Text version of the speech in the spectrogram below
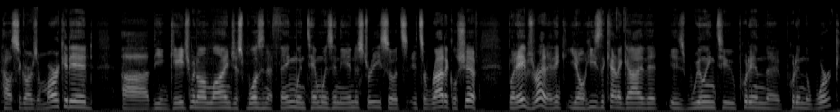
how cigars are marketed. Uh, the engagement online just wasn't a thing when Tim was in the industry, so it's it's a radical shift. But Abe's right. I think you know he's the kind of guy that is willing to put in the put in the work,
